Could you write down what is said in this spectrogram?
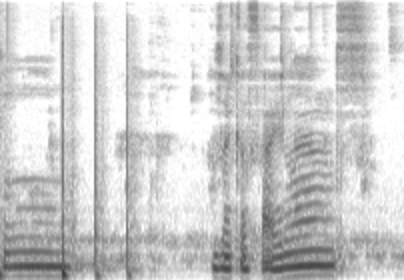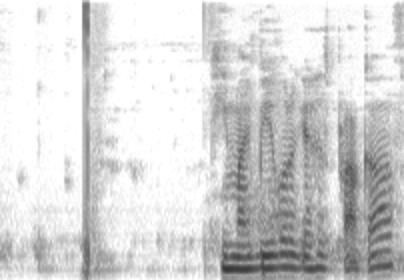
team. It's like a silence. He might be able to get his proc off.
